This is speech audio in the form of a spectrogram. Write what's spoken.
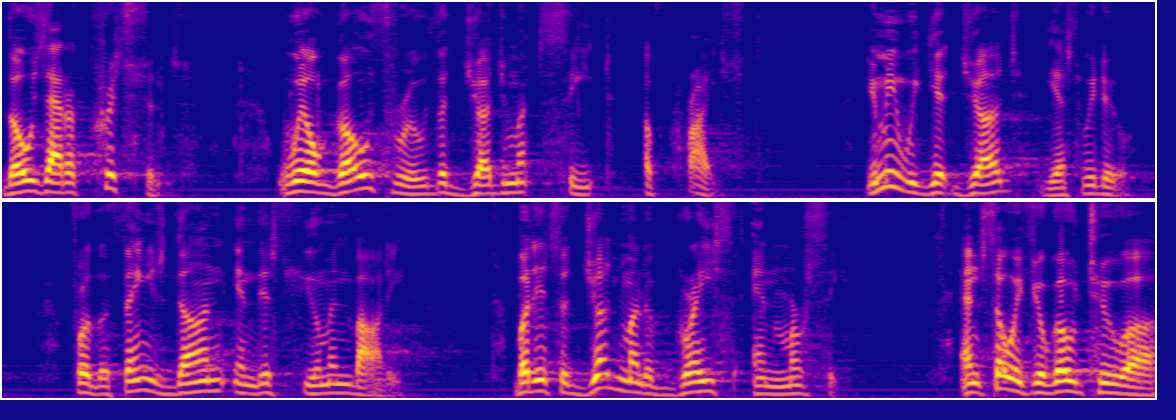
those that are Christians, will go through the judgment seat of Christ. You mean we get judged? Yes, we do. For the things done in this human body. But it's a judgment of grace and mercy. And so if you'll go to uh,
